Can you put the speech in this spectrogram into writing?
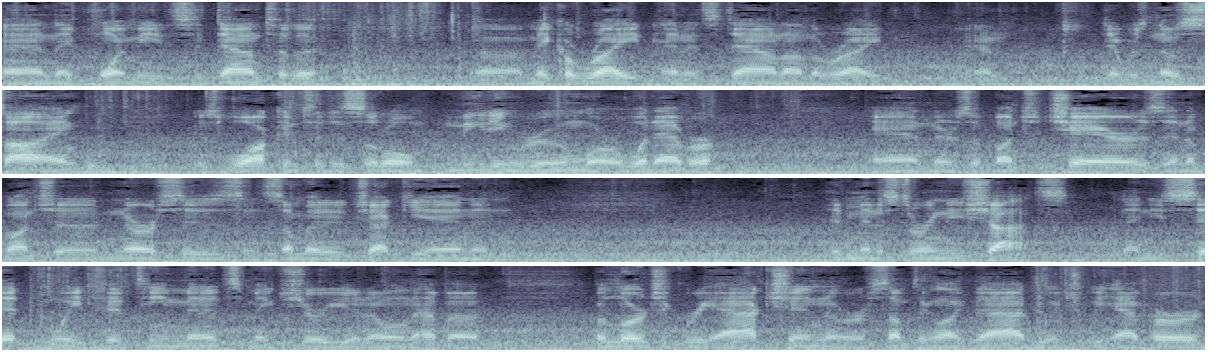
And they point me sit down to the, uh, make a right, and it's down on the right. And there was no sign. Just walk into this little meeting room or whatever, and there's a bunch of chairs and a bunch of nurses and somebody to check you in and administering these shots. Then you sit and wait 15 minutes, make sure you don't have a allergic reaction or something like that, which we have heard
